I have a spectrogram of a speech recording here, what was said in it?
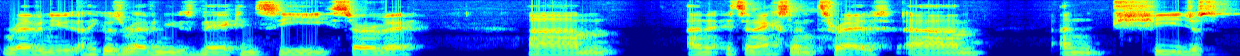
revenue. I think it was revenues vacancy survey, um, and it's an excellent thread. Um, and she just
